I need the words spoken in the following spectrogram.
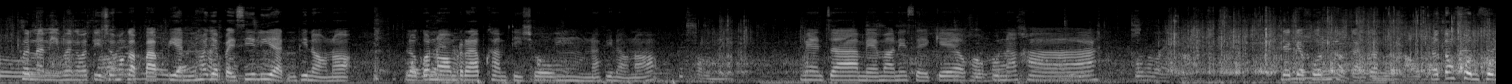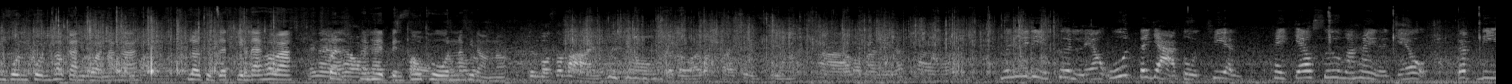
ยเพิ่นอันนี้เพิ่นก็มาติชมมากับปรับเปลี่ยนเขาจะไปซีเรียสพี่น้องเนาะแล้วก็น้อมรับคำติชมนะพี่น้องเนาะที่ทำแมนจ้าแม่มานี่ใส่แก้วขอบคุณนะคะ ต้นอะไรคะเดี๋ยวแกคนเข้ากันก่อนเราต้องคนคนคนคนเข้ากันก่อนนะคะ เราถึงจะกินได้เพราะว่าเพิ่นเพิ่นเฮ็ดเป็นทูโทนนะพี่น้องเนาะเป็นบอสสบายนะคะพี่น้องแต่แต่ว่าราคาสูงจริงนะคะประมาณนี้นะคะมื่อนี้ดีขึ้นแล้วอู้แต่ยาตูดเทียน ให้แก้วซื้อมาให้นะแก้วแบบดี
